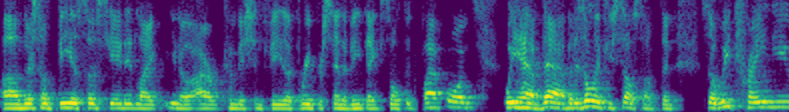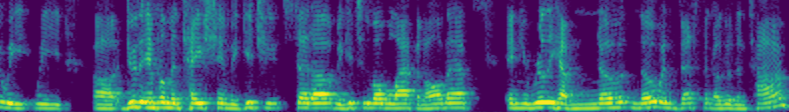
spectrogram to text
um, there's some fee associated, like you know our commission fee, the three percent of anything sold to the platform. We have that, but it's only if you sell something. So we train you, we we uh, do the implementation, we get you set up, we get you the mobile app and all that, and you really have no no investment other than time.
